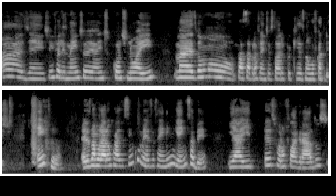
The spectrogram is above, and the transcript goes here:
Ai, gente, infelizmente a gente continua aí, mas vamos passar para frente a história porque senão eu vou ficar triste. Enfim, eles namoraram quase cinco meses sem ninguém saber. E aí eles foram flagrados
